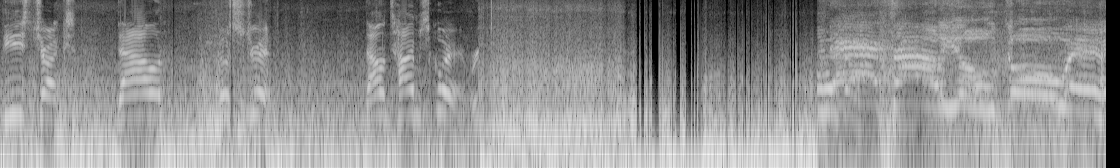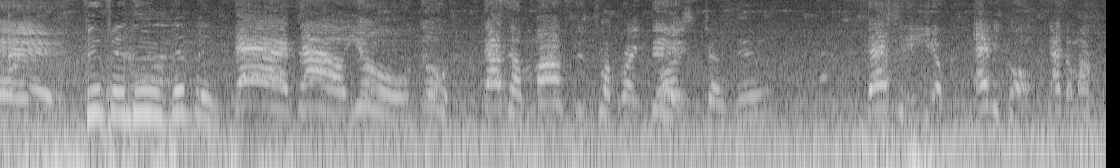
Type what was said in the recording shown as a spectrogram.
these trucks down the strip. Down Times Square. We're That's how you do it! pimping, dude, pimping. That's how you do it! That's a monster truck right there. Monster truck, dude. That shit eat up every car. That's a monster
